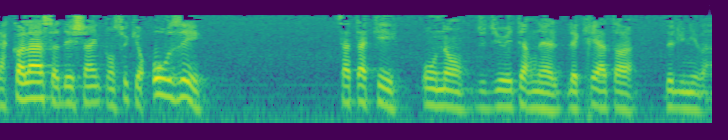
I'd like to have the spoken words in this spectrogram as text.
La colère se déchaîne contre ceux qui ont osé s'attaquer au nom du Dieu éternel, le Créateur de l'univers.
